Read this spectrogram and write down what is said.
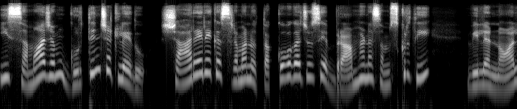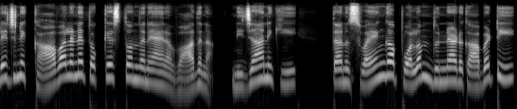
ఈ సమాజం గుర్తించట్లేదు. శారీరక శ్రమను తక్కువగా చూసే బ్రాహ్మణ సంస్కృతి వీళ్ళ నాలెడ్జ్ని కావాలనే తొక్కేస్తోందని ఆయన వాదన. నిజానికి తను స్వయంగా పొలం దున్నాడు కాబట్టి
